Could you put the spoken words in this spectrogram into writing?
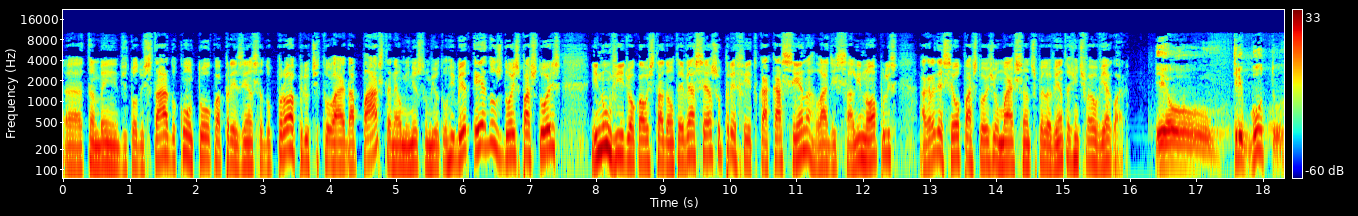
uh, também de todo o Estado, contou com a presença do próprio titular da pasta, né, o ministro Milton Ribeiro, e dos dois pastores. E num vídeo ao qual o Estadão teve acesso, o prefeito Cacá Sena, lá de Salinópolis, agradeceu ao pastor Gilmar Santos pelo evento. A gente vai ouvir agora. Eu tributo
